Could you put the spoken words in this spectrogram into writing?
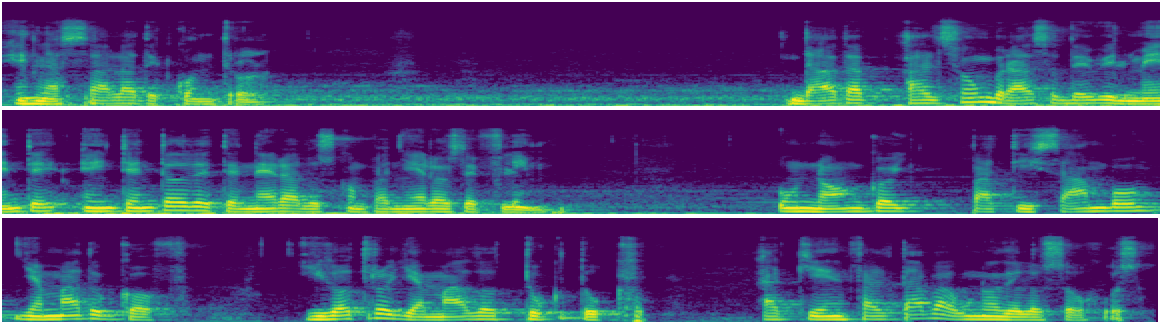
en la sala de control. Dada alzó un brazo débilmente e intentó detener a los compañeros de Flynn. Un hongo patizambo llamado Goff y otro llamado Tuk Tuk, a quien faltaba uno de los ojos.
